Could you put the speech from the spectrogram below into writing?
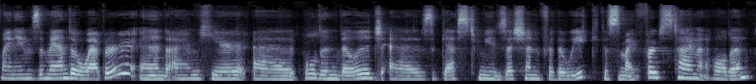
My name is Amanda Weber, and I'm here at Holden Village as guest musician for the week. This is my first time at Holden,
